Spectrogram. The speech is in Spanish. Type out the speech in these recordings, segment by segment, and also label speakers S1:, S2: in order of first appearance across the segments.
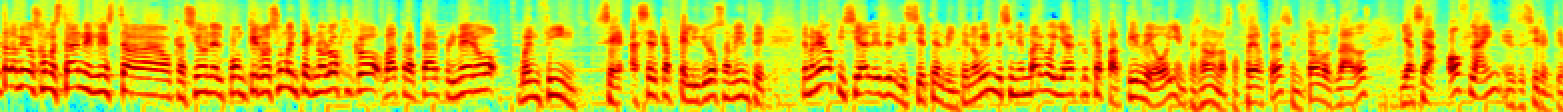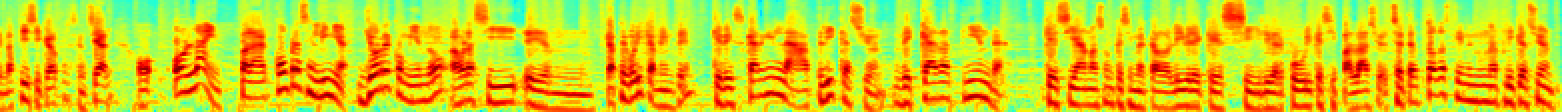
S1: ¿Qué tal amigos? ¿Cómo están? En esta ocasión el Ponti Resumen Tecnológico va a tratar primero Buen Fin. Se acerca peligrosamente. De manera oficial es del 17 al 20 de noviembre. Sin embargo, ya creo que a partir de hoy empezaron las ofertas en todos lados, ya sea offline, es decir, en tienda física, presencial, o online. Para compras en línea, yo recomiendo, ahora sí, em, categóricamente, que descarguen la aplicación de cada tienda que si Amazon, que si Mercado Libre, que si Liverpool, que si Palacio, etcétera, todas tienen una aplicación.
